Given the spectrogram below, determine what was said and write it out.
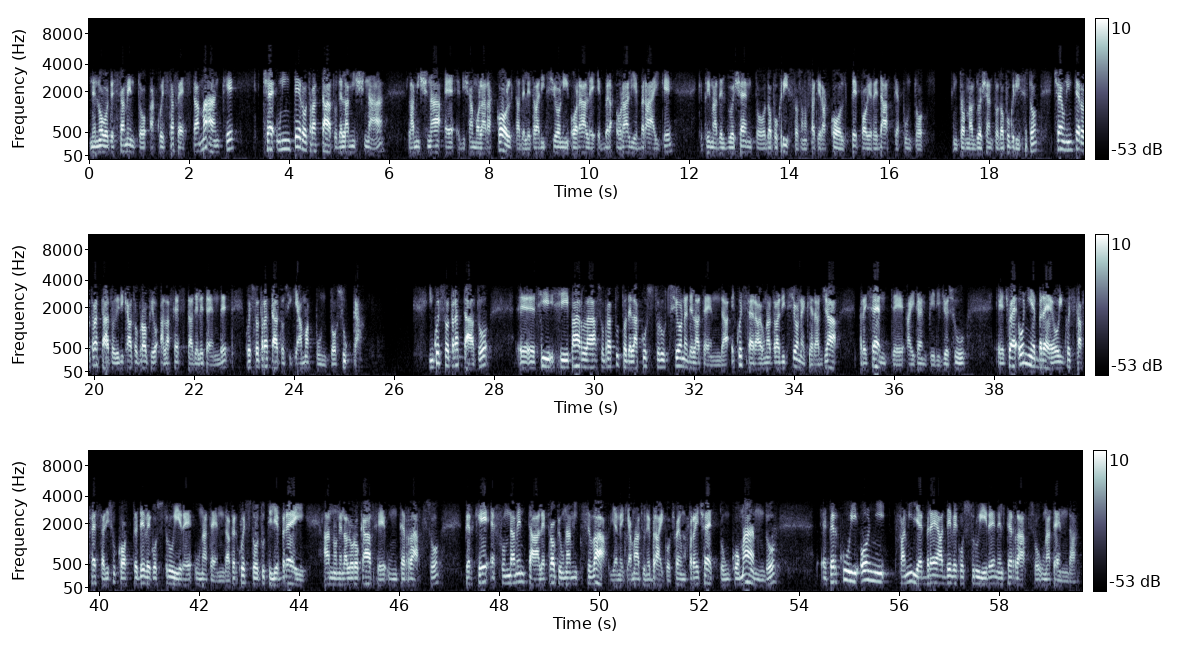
nel Nuovo Testamento a questa festa, ma anche c'è un intero trattato della Mishnah, la Mishnah è diciamo, la raccolta delle tradizioni orali ebraiche, che prima del 200 d.C. sono state raccolte, poi redatte appunto intorno al 200 d.C., c'è un intero trattato dedicato proprio alla festa delle tende, questo trattato si chiama appunto Sukkah. In questo trattato eh, si, si, parla soprattutto della costruzione della tenda e questa era una tradizione che era già presente ai tempi di Gesù eh, cioè ogni ebreo in questa festa di Sukkot deve costruire una tenda, per questo tutti gli ebrei hanno nella loro case un terrazzo, perché è fondamentale, proprio una mitzvah, viene chiamato in ebraico, cioè un precetto, un comando, eh, per cui ogni famiglia ebrea deve costruire nel terrazzo una tenda,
